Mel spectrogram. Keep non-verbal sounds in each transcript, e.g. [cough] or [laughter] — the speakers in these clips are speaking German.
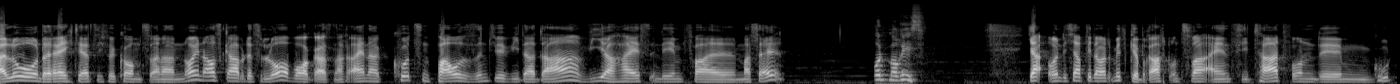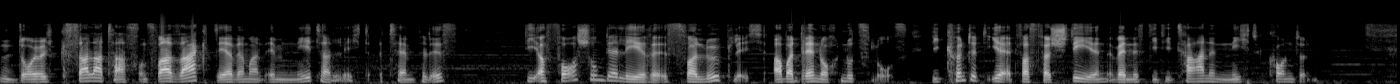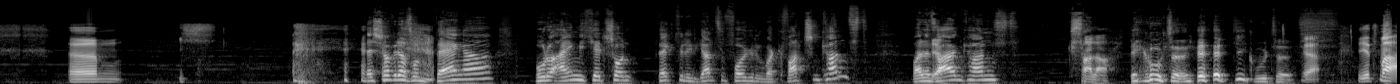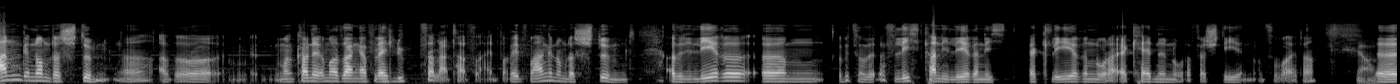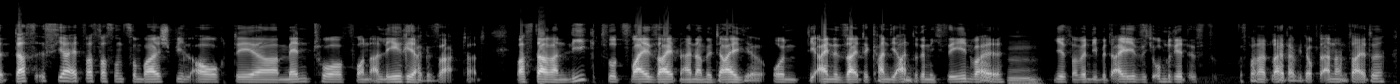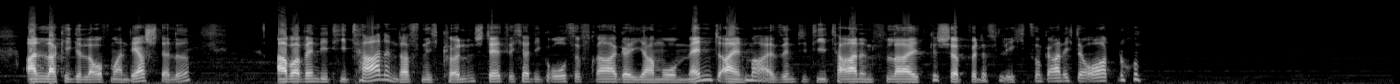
Hallo und recht herzlich willkommen zu einer neuen Ausgabe des Lore Walkers. Nach einer kurzen Pause sind wir wieder da. Wir heißt in dem Fall Marcel. Und Maurice. Ja, und ich habe wieder was mitgebracht und zwar ein Zitat von dem guten Dolch Xalatas. Und zwar sagt der, wenn man im Netherlicht-Tempel ist, die Erforschung der Lehre ist zwar löblich, aber dennoch nutzlos. Wie könntet ihr etwas verstehen, wenn es die Titanen nicht konnten? Ähm, ich. das ist schon wieder so ein Banger, wo du eigentlich jetzt schon direkt wieder die ganze Folge drüber quatschen kannst, weil du ja. sagen kannst, Xala, der Gute, [laughs] die Gute. Ja. Jetzt mal angenommen, das stimmt. Ne? Also man kann ja immer sagen, ja, vielleicht lügt Zalatas einfach. Jetzt mal angenommen, das stimmt. Also die Lehre, ähm, beziehungsweise das Licht kann die Lehre nicht erklären oder erkennen oder verstehen und so weiter. Ja. Äh, das ist ja etwas, was uns zum Beispiel auch der Mentor von Aleria gesagt hat. Was daran liegt, so zwei Seiten einer Medaille. Und die eine Seite kann die andere nicht sehen, weil mhm. jedes Mal, wenn die Medaille sich umdreht, ist, ist man halt leider wieder auf der anderen Seite. Unlucky gelaufen an der Stelle. Aber wenn die Titanen das nicht können, stellt sich ja die große Frage, ja Moment einmal, sind die Titanen vielleicht Geschöpfe des Lichts und gar nicht der Ordnung?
